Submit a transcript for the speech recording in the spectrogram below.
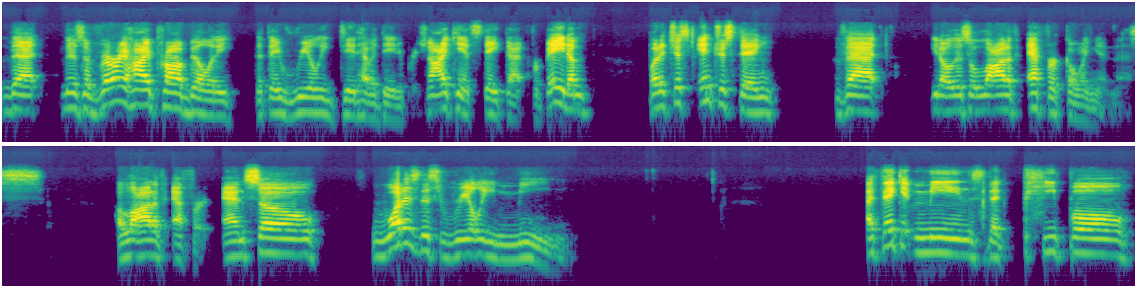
that there's a very high probability that they really did have a data breach. Now, I can't state that verbatim, but it's just interesting that, you know, there's a lot of effort going in this, a lot of effort. And so, what does this really mean? I think it means that people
